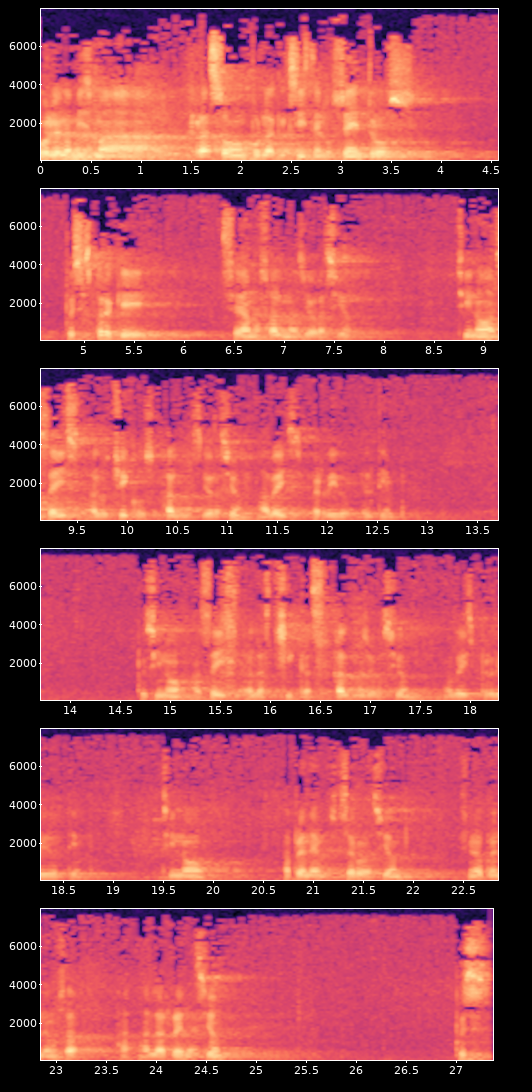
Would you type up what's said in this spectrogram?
de la misma razón por la que existen los centros, pues es para que seamos almas de oración. Si no hacéis a los chicos almas de oración, habéis perdido el tiempo. Pues si no hacéis a las chicas almas de oración, habéis perdido el tiempo. Si no aprendemos a hacer oración, si no aprendemos a, la relación, pues,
